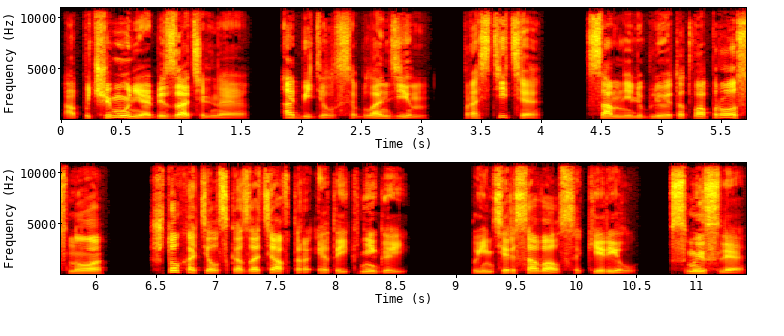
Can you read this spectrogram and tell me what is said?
«А почему не обязательная?» – обиделся блондин. «Простите, сам не люблю этот вопрос, но...» Что хотел сказать автор этой книгой? Поинтересовался Кирилл. В смысле?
